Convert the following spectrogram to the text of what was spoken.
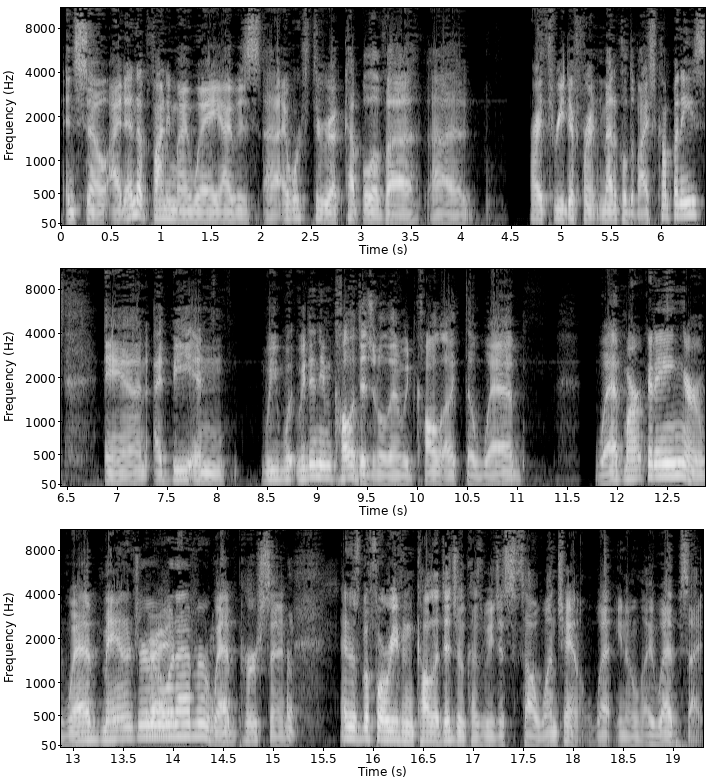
and so I'd end up finding my way. I was uh, I worked through a couple of uh, uh, probably three different medical device companies, and I'd be in we we didn't even call it digital then. We'd call it like the web web marketing or web manager right. or whatever, web person. and it was before we even called it digital because we just saw one channel, web, you know, a website.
